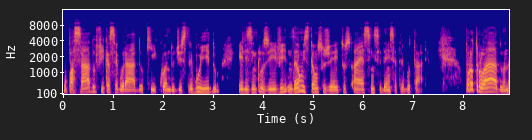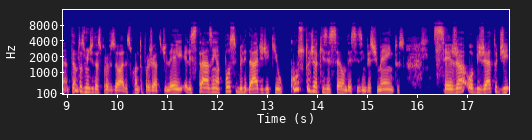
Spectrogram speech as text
O passado fica assegurado que, quando distribuído, eles inclusive não estão sujeitos a essa incidência tributária. Por outro lado, né, tanto as medidas provisórias quanto o projeto de lei, eles trazem a possibilidade de que o custo de aquisição desses investimentos seja objeto de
